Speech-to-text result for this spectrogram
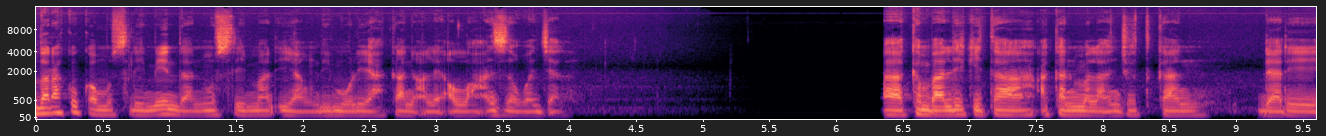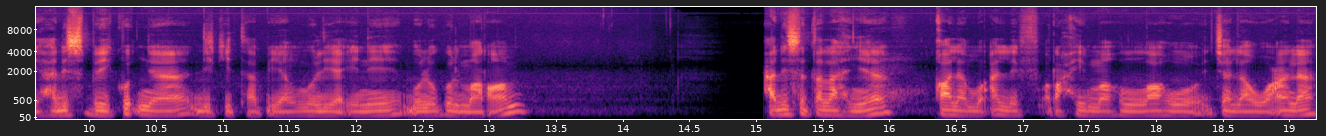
Saudaraku kaum muslimin dan muslimat yang dimuliakan oleh Allah Azza wa Jal. Uh, kembali kita akan melanjutkan dari hadis berikutnya di kitab yang mulia ini Bulughul Maram. Hadis setelahnya qala muallif rahimahullahu jalla wa ala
